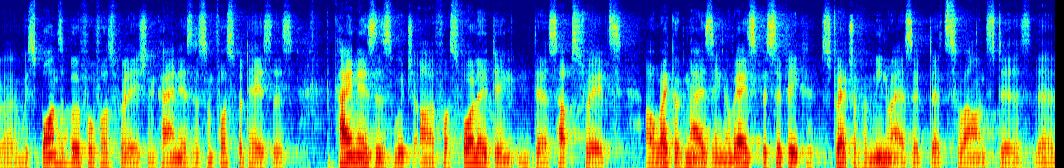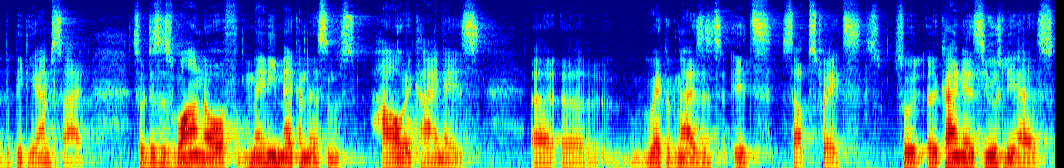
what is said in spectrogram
uh, responsible for phosphorylation, kinases and phosphatases. Kinases, which are phosphorylating their substrates, are recognizing a very specific stretch of amino acid that surrounds the, uh, the PTM site. So this is one of many mechanisms how a kinase uh, uh, recognizes its substrates. So a kinase usually has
